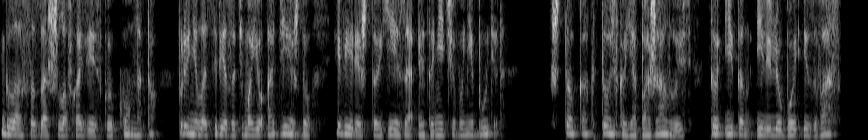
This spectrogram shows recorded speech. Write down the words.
Гласа зашла в хозяйскую комнату, принялась резать мою одежду, веря, что ей за это ничего не будет. Что как только я пожалуюсь, то Итан или любой из вас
